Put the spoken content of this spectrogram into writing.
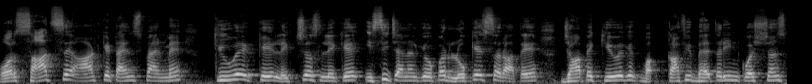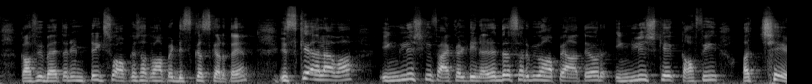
और सात से आठ के टाइम स्पैन में क्यूए के लेक्चर्स लेके इसी चैनल के ऊपर लोकेश सर आते हैं, जहाँ पे क्यूए के काफ़ी बेहतरीन क्वेश्चंस काफ़ी बेहतरीन ट्रिक्स वो आपके साथ वहाँ पे डिस्कस करते हैं। इसके अलावा इंग्लिश की फैकल्टी नरेंद्र सर भी वहाँ पे आते हैं और इंग्लिश के काफ़ी अच्छे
